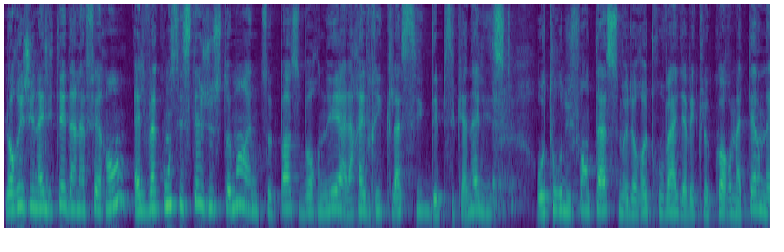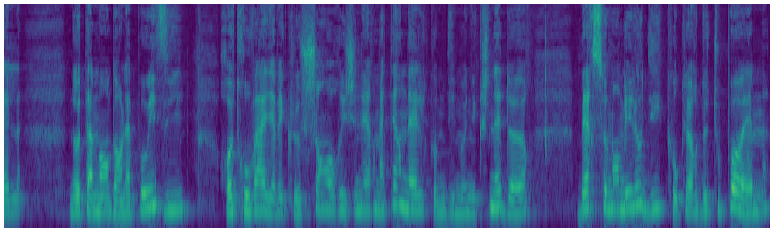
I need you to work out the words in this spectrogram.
L'originalité d'Alain Ferrand, elle va consister justement à ne pas se borner à la rêverie classique des psychanalystes autour du fantasme de retrouvailles avec le corps maternel, notamment dans la poésie, retrouvailles avec le chant originaire maternel, comme dit Monique Schneider, bercement mélodique au cœur de tout poème.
